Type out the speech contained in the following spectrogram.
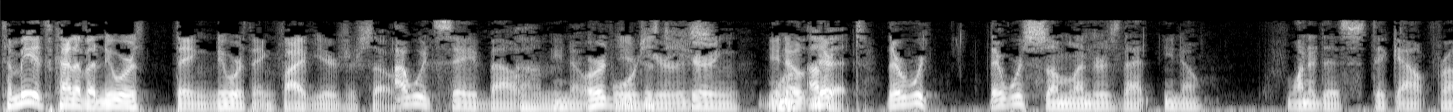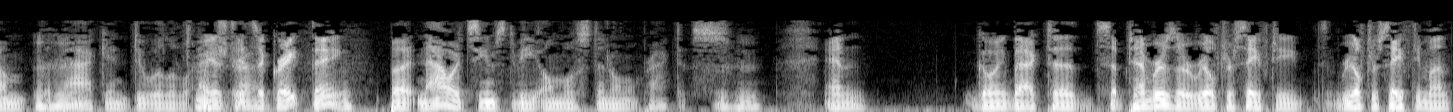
To me, it's kind of a newer thing, newer thing, five years or so. I would say about Um, you know or 4 you're just years. hearing you more know, of there, it. there were there were some lenders that you know wanted to stick out from the back and do a little Mm-hmm. I mean, it's, extra. it's a great thing. but now it seems to be almost a normal practice. Mm-hmm. And going back to September is a realtor safety realtor safety month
